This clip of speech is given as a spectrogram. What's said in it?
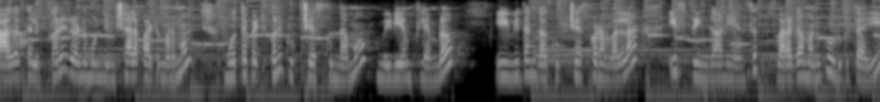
బాగా కలుపుకొని రెండు మూడు నిమిషాల పాటు మనము మూత పెట్టుకొని కుక్ చేసుకుందాము. మీడియం ఫ్లేమ్లో ఈ విధంగా కుక్ చేసుకోవడం వల్ల ఈ స్ప్రింగ్ ఆనియన్స్ త్వరగా మనకు ఉడుకుతాయి.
